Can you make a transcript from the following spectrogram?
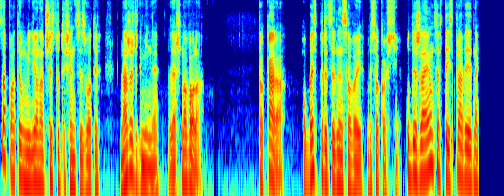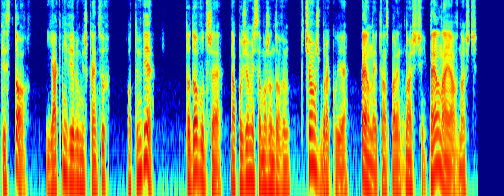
zapłatę 1 300 tysięcy złotych na rzecz gminy Lesznowola. To kara o bezprecedensowej wysokości. Uderzające w tej sprawie jednak jest to, jak niewielu mieszkańców o tym wie. To dowód, że na poziomie samorządowym wciąż brakuje pełnej transparentności. Pełna jawność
